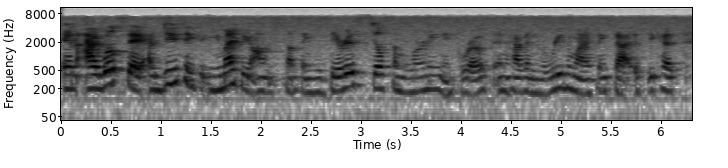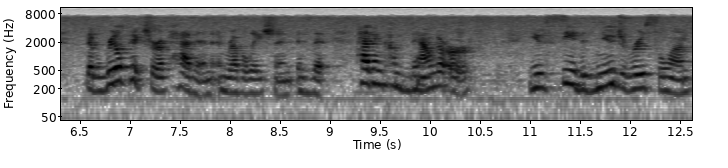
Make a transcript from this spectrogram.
And I will say, I do think that you might be on something. That there is still some learning and growth in heaven. The reason why I think that is because the real picture of heaven in Revelation is that heaven comes down to earth. You see the New Jerusalem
